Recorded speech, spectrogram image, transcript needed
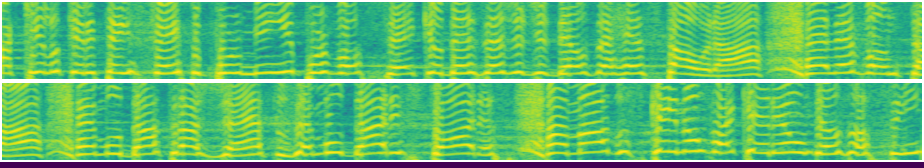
aquilo que ele tem feito por mim e por você, que o desejo de Deus é restaurar, é levantar, é mudar trajetos, é mudar histórias. Amados, quem não vai querer um Deus assim?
